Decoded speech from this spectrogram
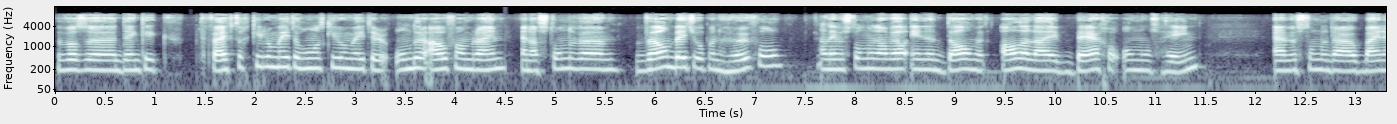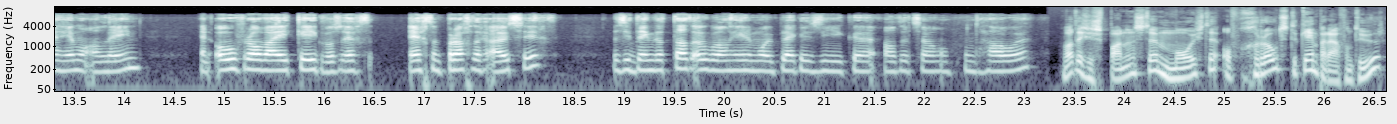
Dat was denk ik 50 kilometer, 100 kilometer onder Au van Rijn. En dan stonden we wel een beetje op een heuvel. Alleen we stonden dan wel in een dal met allerlei bergen om ons heen. En we stonden daar ook bijna helemaal alleen. En overal waar je keek was echt, echt een prachtig uitzicht. Dus ik denk dat dat ook wel een hele mooie plek is die ik uh, altijd zou onthouden. Wat is je spannendste, mooiste of grootste camperavontuur?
